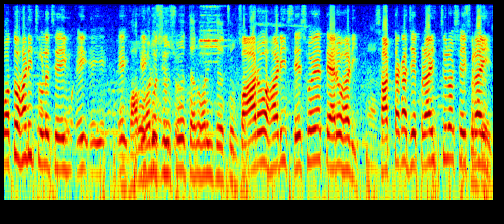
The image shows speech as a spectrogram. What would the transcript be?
কত হাড়ি চলেছে এই এই শেষ হয়ে তেরো হাড়ি চলছে। বারো হাড়ি শেষ হয়ে তেরো হাড়ি। হ্যাঁ। ষাট টাকা যে প্রাইস ছিল সেই প্রাইস।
